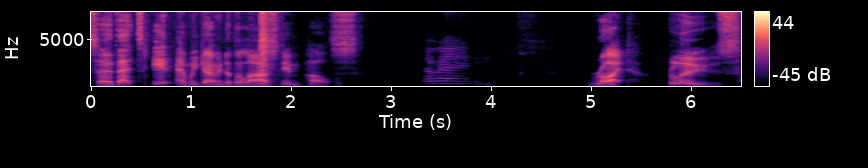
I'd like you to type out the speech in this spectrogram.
So that's it, and we go into the last impulse. Hooray! Right, blues.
